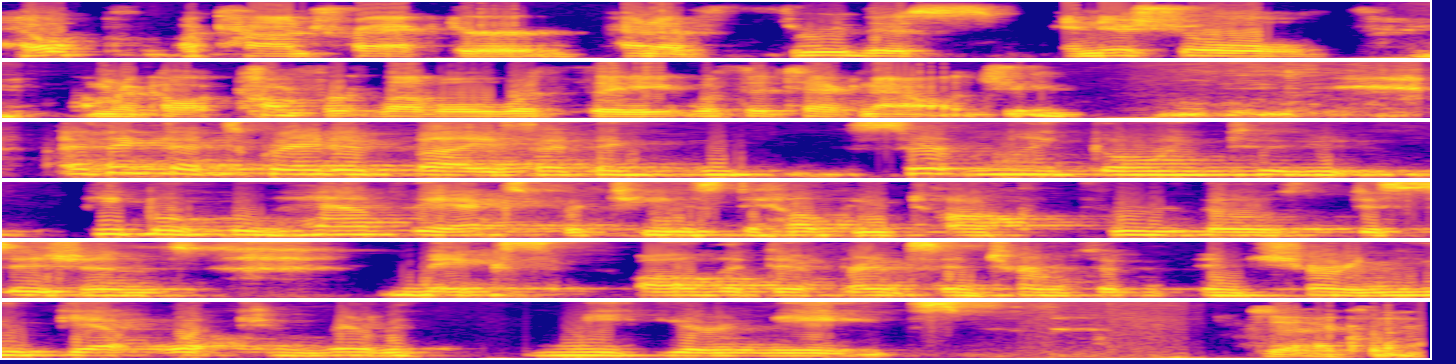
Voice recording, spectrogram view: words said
help a contractor kind of through this initial, I'm going to call it comfort level with the with the technology. I think that's great advice. I think certainly going to people who have the expertise to help you talk through those decisions makes all the difference in terms of ensuring you get what can really meet your needs. Exactly.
